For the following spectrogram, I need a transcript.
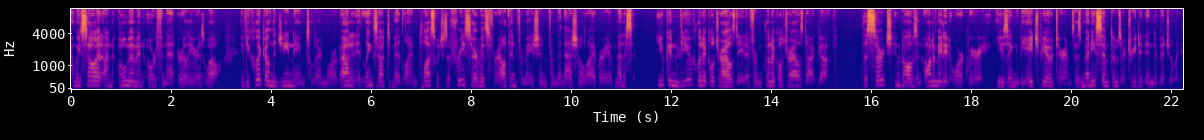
and we saw it on OMIM and Orphanet earlier as well. If you click on the gene name to learn more about it, it links out to Medline Plus, which is a free service for health information from the National Library of Medicine. You can view clinical trials data from clinicaltrials.gov. The search involves an automated OR query using the HPO terms as many symptoms are treated individually.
